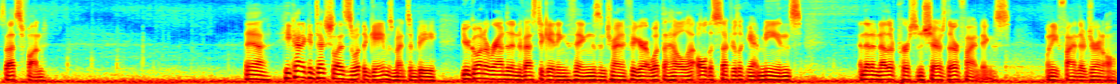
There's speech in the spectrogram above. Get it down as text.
So that's fun. Yeah, he kind of contextualizes what the game's meant to be. You're going around and investigating things and trying to figure out what the hell all the stuff you're looking at means. And then another person shares their findings when you find their journal.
